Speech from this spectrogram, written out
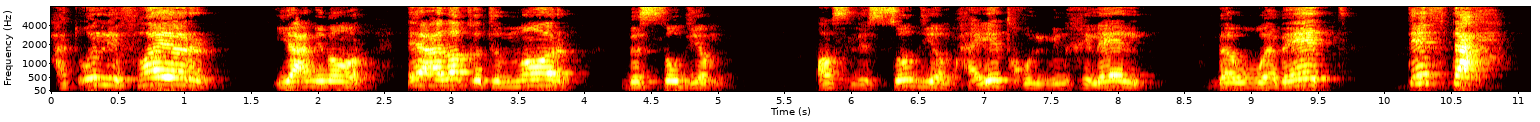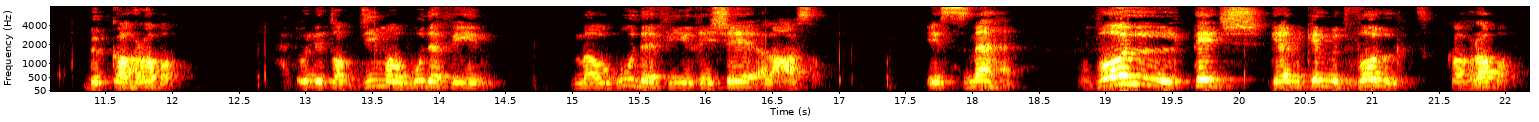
هتقول لي fire يعني نار. إيه علاقة النار بالصوديوم؟ أصل الصوديوم هيدخل من خلال بوابات تفتح بالكهرباء. هتقول لي طب دي موجودة فين؟ موجودة في غشاء العصب. اسمها voltage. جاية من كلمة فولت كهرباء.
